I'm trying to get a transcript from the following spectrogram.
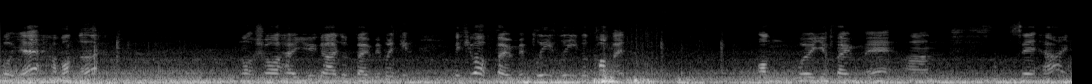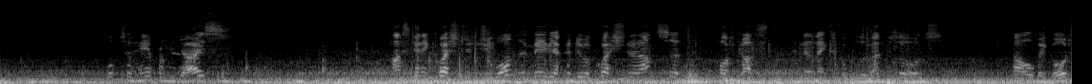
but yeah, I'm on there. Not sure how you guys have found me, but if you if you have found me, please leave a comment on where you found me and say hi. Love to hear from you guys. Ask any questions you want, and maybe I can do a question and answer podcast in the next couple of episodes. That'll be good.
